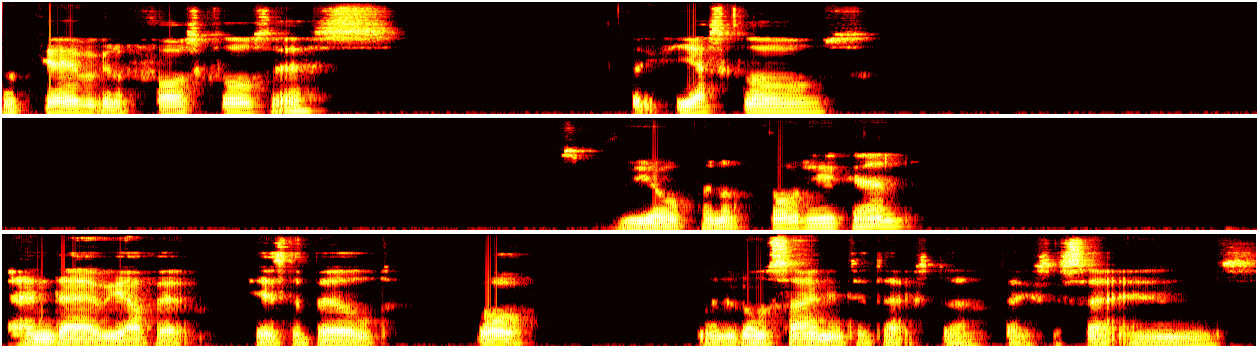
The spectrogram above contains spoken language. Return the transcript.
Okay, we're going to force close this. Click yes close. reopen up Kodi again. And there we have it. Here's the build. Oh, let me go and sign into Dexter. Dexter settings.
